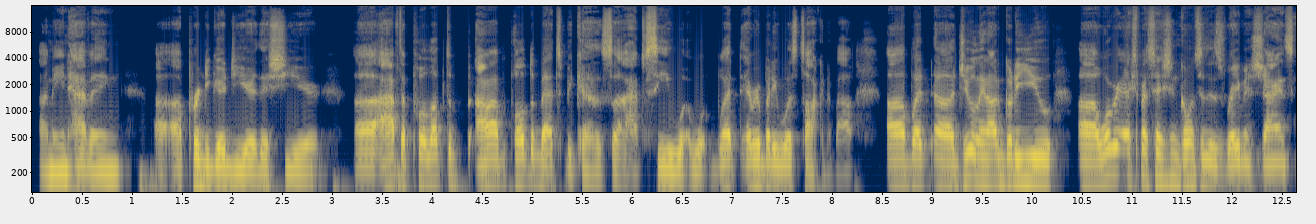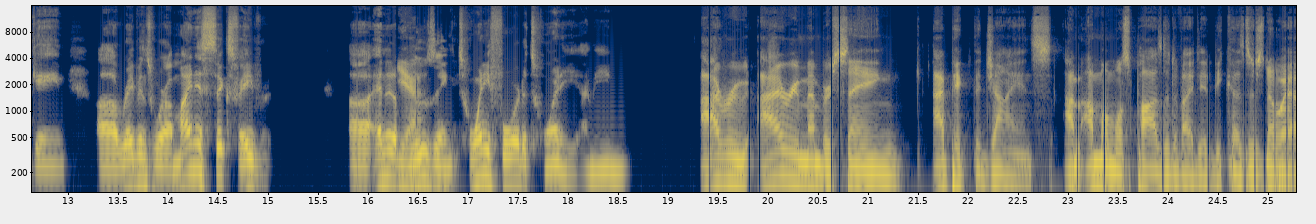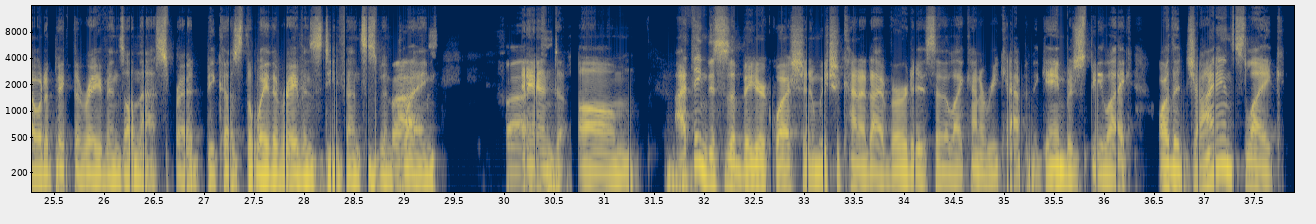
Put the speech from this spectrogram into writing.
I mean, having a, a pretty good year this year. Uh, I have to pull up the I have to pull up the bets because uh, I have to see what, what, what everybody was talking about. Uh, but uh, Julian, I'll go to you. Uh, what were your expectations going to this Ravens Giants game? Uh, Ravens were a minus six favorite. Uh, ended up Yeah. losing twenty four to twenty. I mean, I re- I remember saying I picked the Giants. I'm I'm almost positive I did because there's no way I would have picked the Ravens on that spread because the way the Ravens defense has been Facts. playing. Facts. And um I think this is a bigger question. We should kind of divert it instead of like kind of recapping the game, but just be like, are the Giants like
